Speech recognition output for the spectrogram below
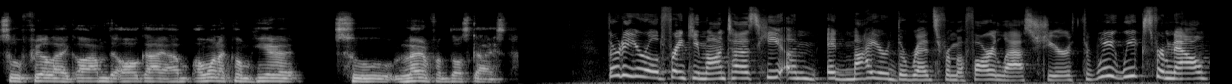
to feel like oh I'm the all guy. I'm, I want to come here to learn from those guys. 30-year-old Frankie Montas, he um, admired the Reds from afar last year. Three weeks from now,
